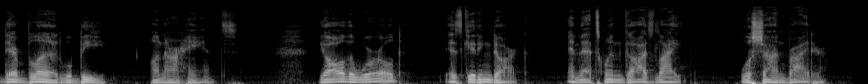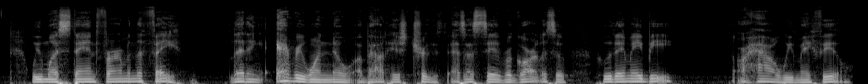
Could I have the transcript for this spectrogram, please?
their blood will be on our hands. Y'all, the world is getting dark, and that's when God's light will shine brighter. We must stand firm in the faith, letting everyone know about His truth, as I said, regardless of who they may be or how we may feel.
